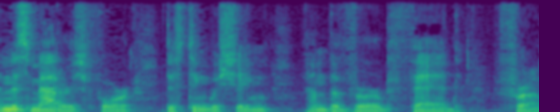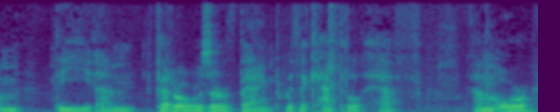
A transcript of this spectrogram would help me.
And this matters for distinguishing um, the verb fed from the um, Federal Reserve Bank with a capital F, um, or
